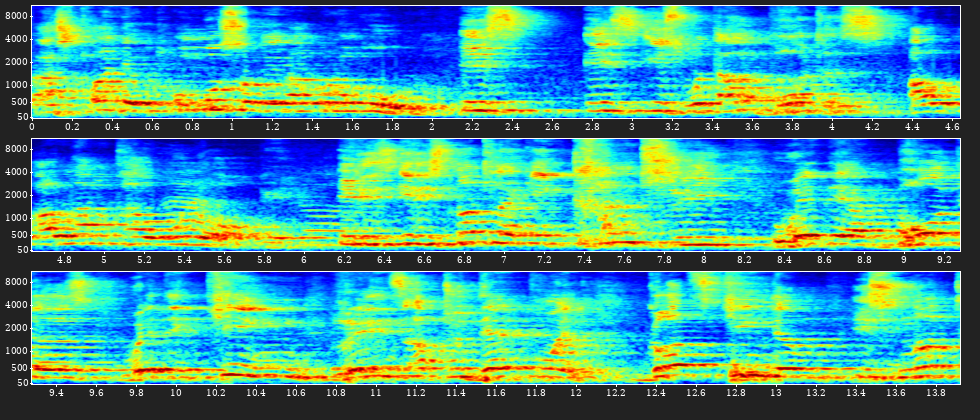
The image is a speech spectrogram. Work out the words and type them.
asiqonde ukuthi umbuso-ke kankulunkulu is, is, is without borders. awu- awunamkhawulo-ke It is, it is not like a country where there are borders where the king reigns up to that point. God's kingdom is not,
